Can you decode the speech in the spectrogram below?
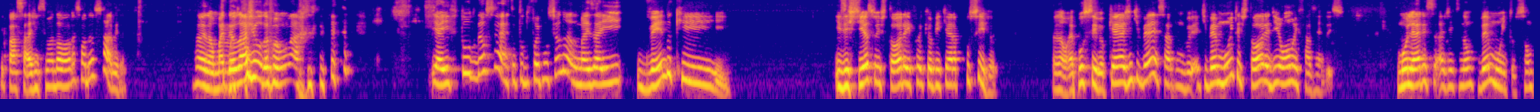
E passagem em cima da hora, só Deus sabe, né? Eu falei, não, mas Deus ajuda, vamos lá. e aí tudo deu certo, tudo foi funcionando, mas aí vendo que existia a sua história e foi que eu vi que era possível. Não, é possível, porque a gente vê essa, a gente vê muita história de homens fazendo isso. Mulheres a gente não vê muito, são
